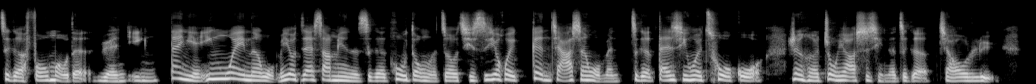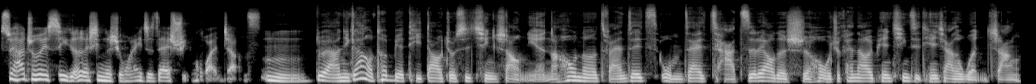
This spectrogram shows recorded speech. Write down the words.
这个 FOMO 的原因，但也因为呢，我们又在上面的这个互动了之后，其实又会更加深我们这个担心会错过任何重要事情的这个焦虑，所以它就会是一个恶性的循环，一直在循环这样子。嗯，对啊，你刚刚有特别提到就是青少年，然后呢，反正这次我们在查资料的时候，我就看到一篇亲子天下的文章，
